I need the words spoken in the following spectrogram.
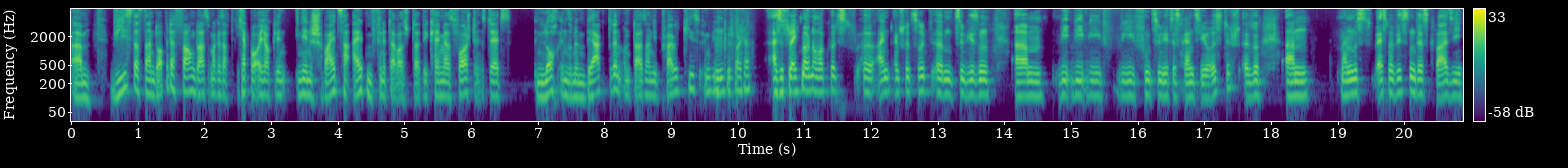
Ähm, wie ist das dann dort mit Erfahrung? Du hast immer gesagt, ich habe bei euch auch in den Schweizer Alpen findet da was statt. Wie kann ich mir das vorstellen? Ist da jetzt ein Loch in so einem Berg drin und da sind die Private Keys irgendwie mhm. gespeichert? Also vielleicht mal noch mal kurz äh, einen, einen Schritt zurück ähm, zu diesem, ähm, wie, wie, wie, wie funktioniert das Ganze juristisch? Also ähm, man muss erstmal wissen, dass quasi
